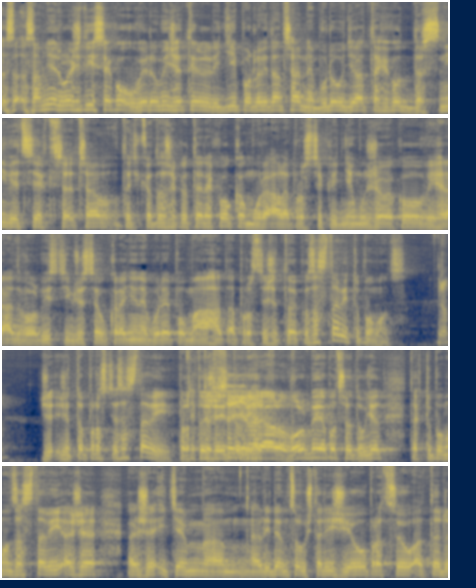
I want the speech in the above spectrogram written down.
za mě je důležité si jako uvědomit, že ty lidi podle mě tam třeba nebudou dělat tak jako drsné věci, jak třeba, třeba teďka to řekl ten jako Kamura, ale prostě klidně můžou jako vyhrát volby s tím, že se Ukrajině nebude pomáhat a prostě, že to jako zastaví tu pomoc. No. Že, že to prostě zastaví, protože to dělat... vyhrálo volby a potřebuje to udělat, tak tu pomoc zastaví a že, a že i těm um, lidem, co už tady žijou, pracují a td.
